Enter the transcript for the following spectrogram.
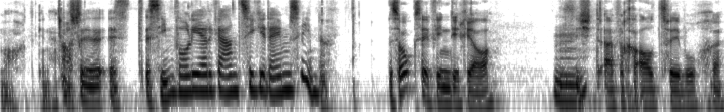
macht. Genau. Also eine, eine sinnvolle Ergänzung in dem Sinne? So gesehen finde ich ja. Mhm. Es ist einfach alle zwei Wochen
